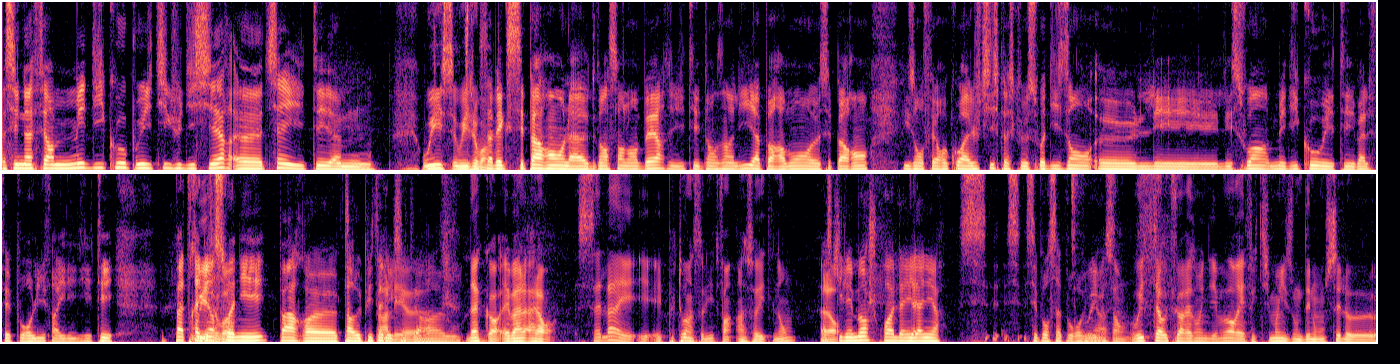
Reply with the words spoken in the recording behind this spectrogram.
c'est une affaire médico-politique judiciaire. Euh, tu sais, il était euh, oui, c'est oui, je c'est vois. avec ses parents là, de Vincent Lambert. Il était dans un lit. Apparemment, euh, ses parents, ils ont fait recours à la justice parce que soi-disant euh, les, les soins médicaux étaient mal faits pour lui. Enfin, il, il était pas très Oui, bien soigné par euh, par l'hôpital, etc. D'accord. Et ben alors, celle-là est, est- est plutôt insolite. Enfin, insolite non. Parce qu'il est mort, je crois, l'année a- dernière. C'est c'est pour ça, pour revenir. à ça. Oui, tu as raison, il est mort et effectivement ils ont dénoncé le,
